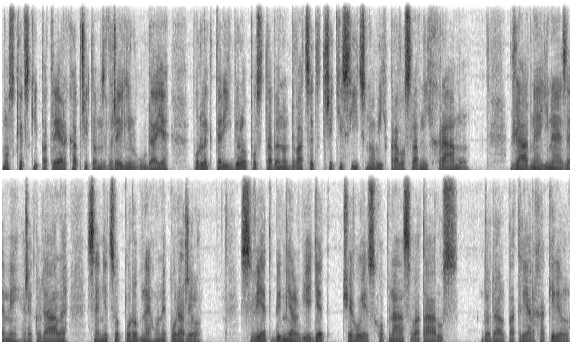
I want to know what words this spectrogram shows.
Moskevský patriarcha přitom zveřejnil údaje, podle kterých bylo postaveno 23 tisíc nových pravoslavných chrámů. V žádné jiné zemi, řekl dále, se něco podobného nepodařilo. Svět by měl vědět, čeho je schopná svatá Rus, dodal patriarcha Kiril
